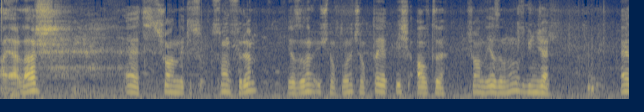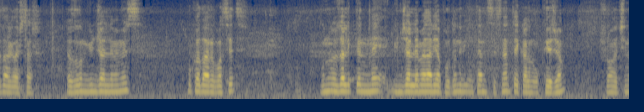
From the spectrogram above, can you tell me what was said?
Ayarlar. Evet şu andaki son sürüm yazılım 3.13.76. Şu anda yazılımımız güncel. Evet arkadaşlar yazılım güncellememiz bu kadar basit. Bunun özelliklerini ne güncellemeler yapıldığını bir internet sitesinden tekrardan okuyacağım. Şu an için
